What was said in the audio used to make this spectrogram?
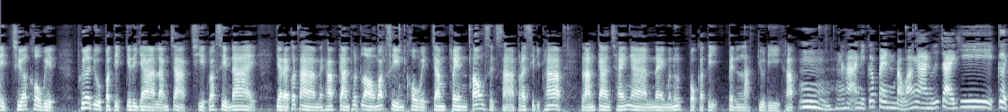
ติดเชื้อโควิด เพื่อดูปฏิกิริยาหลังจากฉีดวัคซีนได้ อย่างไรก็ตามนะครับ การทดลองวัคซีนโควิดจำเป็นต้องศึกษาประสิทธิภาพ หลังการใช้งานในมนุษย์ปกติเป็นหลักอยู่ดีครับ อืมนะคะอันนี้ก็เป็นแบบว่างานวิจัยที่เกิด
